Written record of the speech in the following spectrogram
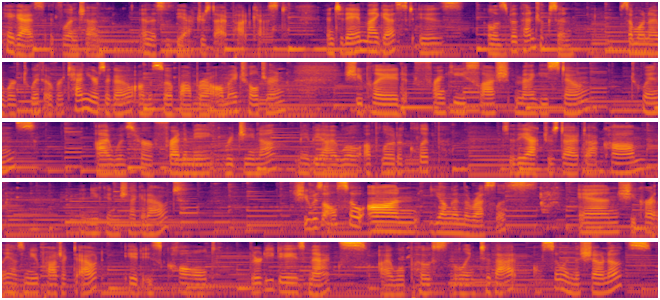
Hey guys, it's Lynn Chen, and this is the Actors Diet Podcast. And today my guest is Elizabeth Hendrickson, someone I worked with over 10 years ago on the soap opera All My Children. She played Frankie slash Maggie Stone, twins. I was her frenemy, Regina. Maybe I will upload a clip to theactorsdiet.com and you can check it out. She was also on Young and the Restless, and she currently has a new project out. It is called 30 Days Max. I will post the link to that also in the show notes.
